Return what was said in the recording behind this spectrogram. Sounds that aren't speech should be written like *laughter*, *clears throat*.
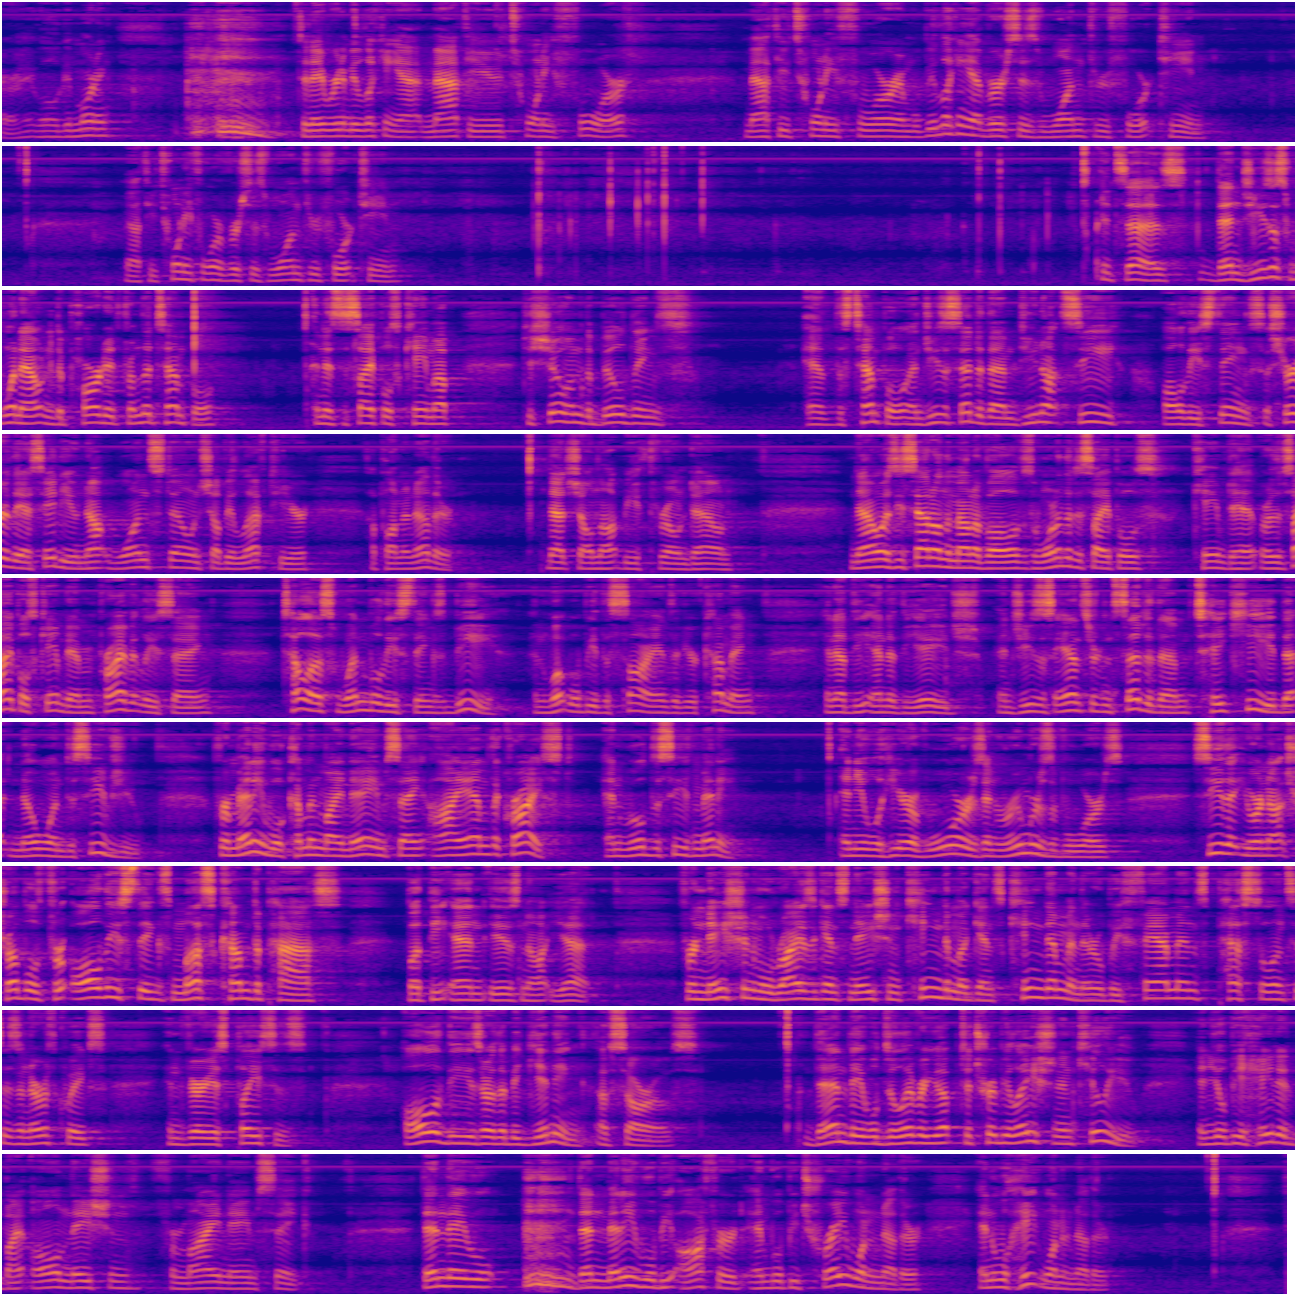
All right, well, good morning. *clears throat* Today we're going to be looking at Matthew 24. Matthew 24, and we'll be looking at verses 1 through 14. Matthew 24, verses 1 through 14. It says, Then Jesus went out and departed from the temple, and his disciples came up to show him the buildings of the temple. And Jesus said to them, Do you not see all these things. Assuredly, I say to you, not one stone shall be left here upon another that shall not be thrown down. Now, as he sat on the Mount of Olives, one of the disciples came to him, or the disciples came to him privately, saying, Tell us, when will these things be? And what will be the signs of your coming and of the end of the age? And Jesus answered and said to them, Take heed that no one deceives you. For many will come in my name, saying, I am the Christ, and will deceive many. And you will hear of wars and rumors of wars. See that you are not troubled, for all these things must come to pass, but the end is not yet. For nation will rise against nation, kingdom against kingdom, and there will be famines, pestilences, and earthquakes in various places. All of these are the beginning of sorrows. Then they will deliver you up to tribulation and kill you, and you'll be hated by all nations for my name's sake. Then they will *clears throat* then many will be offered and will betray one another and will hate one another.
